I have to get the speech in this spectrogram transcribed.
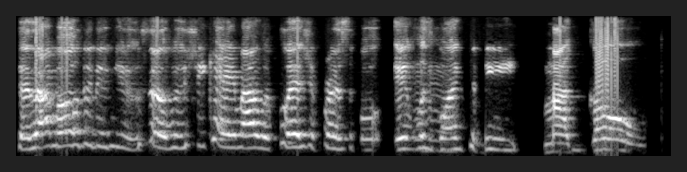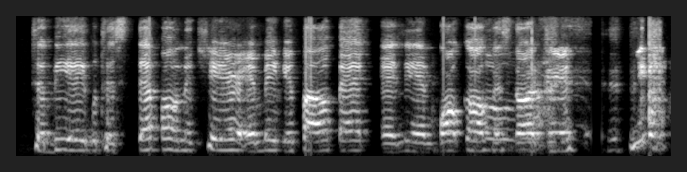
because I'm older than you. So when she came out with Pleasure Principle, it was mm-hmm. going to be my goal to be able to step on the chair and make it fall back and then walk off oh, and start dancing.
